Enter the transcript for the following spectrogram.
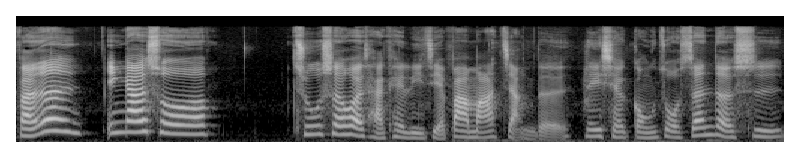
反正应该说出社会才可以理解爸妈讲的那些工作，真的是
